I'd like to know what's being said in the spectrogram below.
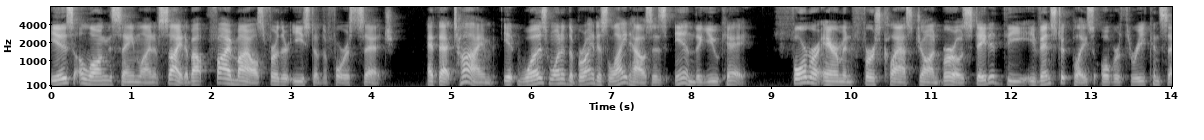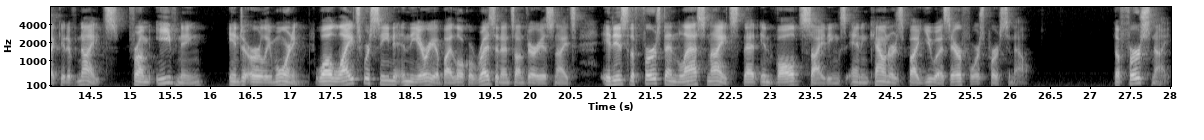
is along the same line of sight, about five miles further east of the forest's edge. At that time, it was one of the brightest lighthouses in the UK. Former Airman First Class John Burroughs stated the events took place over three consecutive nights, from evening into early morning. While lights were seen in the area by local residents on various nights, it is the first and last nights that involved sightings and encounters by U.S. Air Force personnel. The first night,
